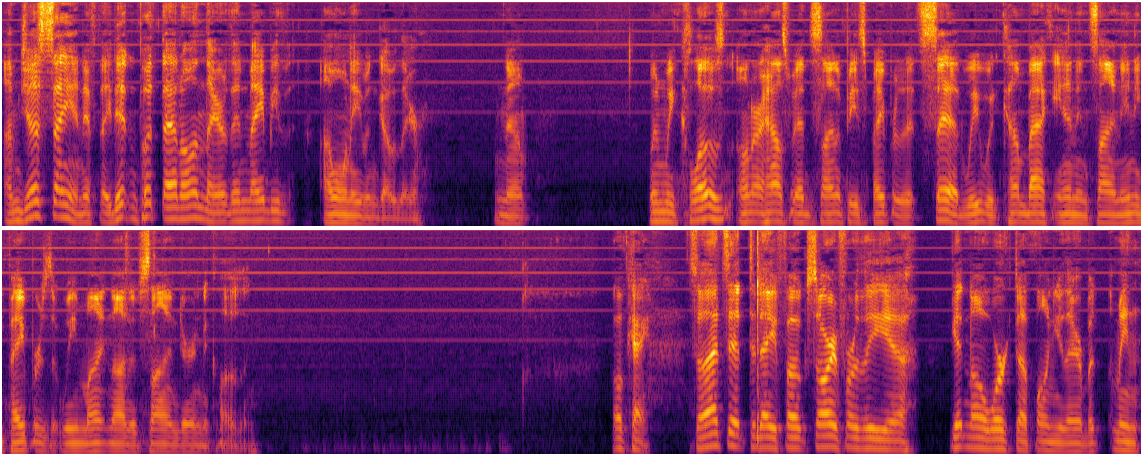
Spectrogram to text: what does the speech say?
I'm just saying, if they didn't put that on there, then maybe I won't even go there. No. When we closed on our house, we had to sign a piece of paper that said we would come back in and sign any papers that we might not have signed during the closing. Okay, so that's it today, folks. Sorry for the uh, getting all worked up on you there, but I mean,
